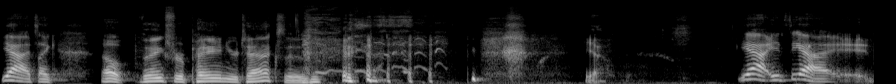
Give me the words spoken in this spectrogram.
Yeah. It's like, oh, thanks for paying your taxes. Yeah. Yeah, it's yeah. It,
